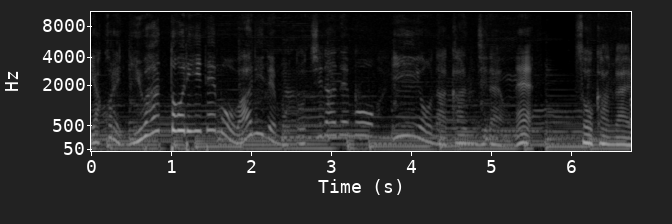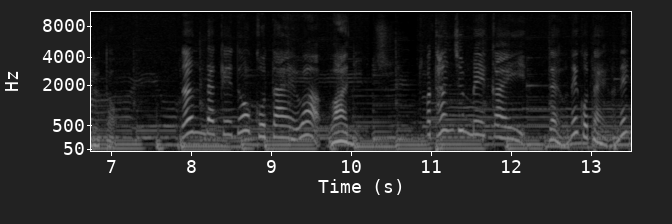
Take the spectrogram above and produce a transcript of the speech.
いやこれ鶏でもワニでもどちらでもいいような感じだよね。そう考えると。なんだけど答えはワニ、まあ、単純明快だよね答えがね。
